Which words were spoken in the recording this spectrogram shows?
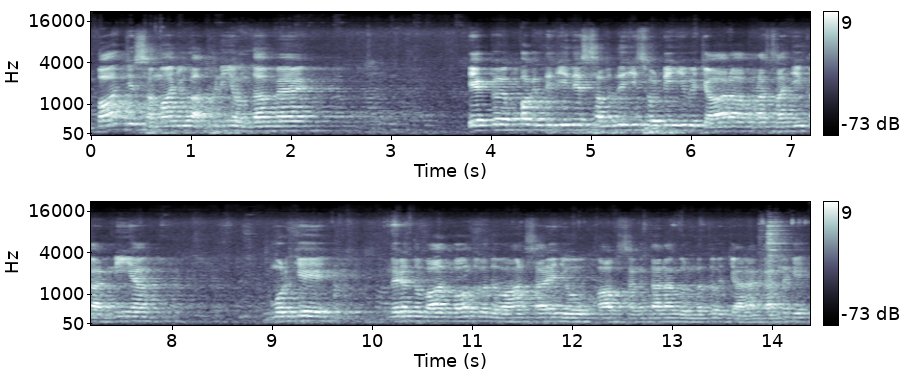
ਬਾਅਦ ਚ ਸਮਾਂ ਜੋ ਹੱਥ ਨਹੀਂ ਆਉਂਦਾ, ਮੈਂ ਇੱਕ ਭਗਤ ਜੀ ਦੇ ਸ਼ਬਦ ਜੀ, ਛੋਟੀ ਜੀ ਵਿਚਾਰ ਆਪਣਾ ਸਾਂਝੀ ਕਰਨੀ ਆ। ਮੁੜ ਕੇ ਮੇਰੇ ਤੋਂ ਬਾਅਦ ਬਹੁਤ ਵਿਦਵਾਨ ਸਾਰੇ ਜੋ ਆਪ ਸੰਗਤਾਂ ਨਾਲ ਗੁਰਮਤਿ ਵਿਚਾਰਾ ਕਰਨਗੇ।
